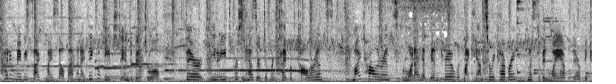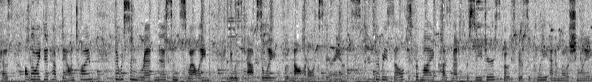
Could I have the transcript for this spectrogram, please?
kind of maybe psyched myself up and I think with each individual there you know each person has their different type of tolerance. My tolerance from what I had been through with my cancer recovery must have been way up there because although I did have downtime there was some redness and swelling. It was absolutely phenomenal experience. The results from my cosmetic procedures both physically and emotionally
